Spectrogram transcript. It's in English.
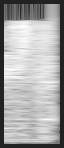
Please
